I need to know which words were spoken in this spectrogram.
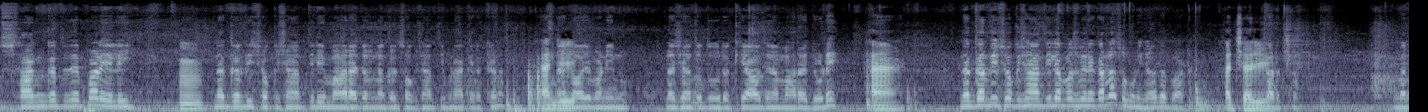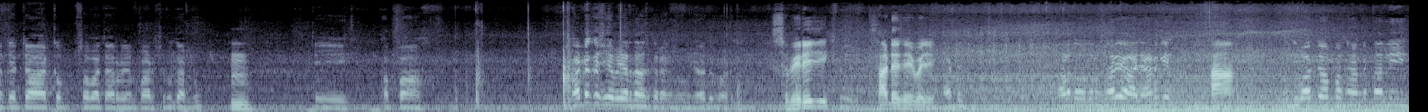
ਸੰਗਤ ਦੇ ਭਲੇ ਲਈ ਹੂੰ। ਨਗਰ ਦੀ ਸੁੱਖ ਸ਼ਾਂਤੀ ਲਈ ਮਹਾਰਾਜ ਚਲੋ ਨਗਰ ਸੁੱਖ ਸ਼ਾਂਤੀ ਬਣਾ ਕੇ ਰੱਖਣ। ਹਾਂਜੀ। ਨੌਜਵਾਨੀ ਨੂੰ ਨਸ਼ਿਆਂ ਤੋਂ ਦੂਰ ਰੱਖਿਆ ਆਪਦੇ ਨਾਲ ਮਹਾਰਾਜ ਜੋੜੇ। ਹਾਂ। ਨਗਰ ਦੀ ਸੁੱਖ ਸ਼ਾਂਤੀ ਲਈ ਆਪਾਂ ਸਵੇਰੇ ਕਰਨਾ ਸੁਖਣੀ ਸਾਹਿਬ ਦਾ ਪਾਠ। ਅੱਛਾ ਜੀ। ਤੜਕ ਮਨ ਕੇ ਚਾਰ ਕੁ ਸਵਾ ਚਾਰ ਵਜੇ ਪਾਠ ਸ਼ੁਰੂ ਕਰ ਲੂ ਹੂੰ। ਤੇ ਆਪਾਂ ਸਾਢੇ ਕੁ ਛੇ ਵਜੇ ਅਰਦਾਸ ਕਰਾਂਗੇ ਸੁਖਣੀ ਸਾਹਿਬ ਦੇ ਪਾਠ। ਸਵੇਰੇ ਜੀ? 6:30 ਵਜੇ। ਸਾਢੇ ਨਾਲ ਤਾਂ ਉਦੋਂ ਸਾਰੇ ਆ ਜਾਣਗੇ। ਹਾਂ। ਉਸ ਤੋਂ ਬਾਅਦ 'ਚੋਂ ਆਪਾਂ ਸੰਗਤਾਂ ਲਈ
